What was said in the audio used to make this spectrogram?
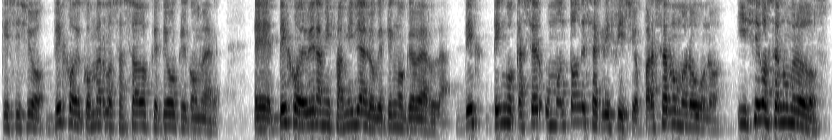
que si yo dejo de comer los asados que tengo que comer eh, dejo de ver a mi familia lo que tengo que verla, tengo que hacer un montón de sacrificios para ser número uno y llego a ser número dos.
